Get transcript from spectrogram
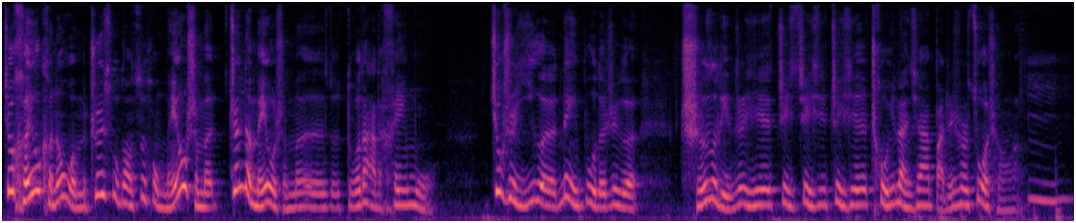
就很有可能我们追溯到最后，没有什么真的没有什么呃多大的黑幕，就是一个内部的这个池子里的这些这这些这些臭鱼烂虾把这事儿做成了。嗯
